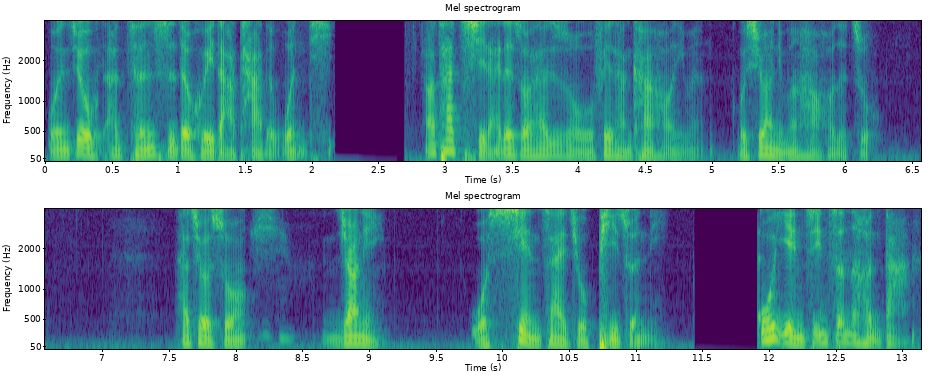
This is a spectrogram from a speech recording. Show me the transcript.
我就很诚实的回答他的问题。然后他起来的时候，他就说我非常看好你们，我希望你们好好的做。他就说，Johnny，我现在就批准你。我眼睛真的很大。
